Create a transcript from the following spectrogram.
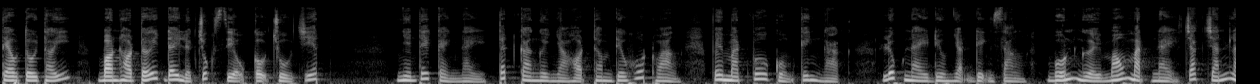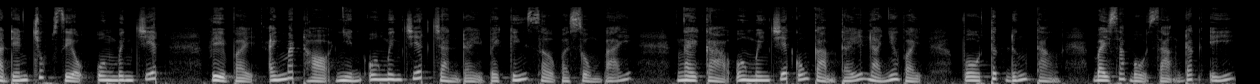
Theo tôi thấy, bọn họ tới đây là chúc rượu cậu chủ chiết. Nhìn thấy cảnh này, tất cả người nhà họ thầm đều hốt hoảng, về mặt vô cùng kinh ngạc. Lúc này đều nhận định rằng bốn người máu mặt này chắc chắn là đến chúc rượu Uông Minh Chiết. Vì vậy, ánh mắt họ nhìn Uông Minh Chiết tràn đầy về kính sợ và sùng bái. Ngay cả Uông Minh Chiết cũng cảm thấy là như vậy, vô thức đứng thẳng, bay ra bộ dạng đắc ý.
